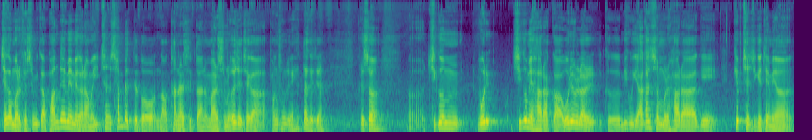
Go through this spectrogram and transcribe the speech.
제가 뭐 이렇겠습니까? 반대 매매가 나면 2,300대도 나타날 수 있다는 말씀을 어제 제가 방송 중에 했다 그죠? 그래서 어, 지금 월 지금의 하락과 월요일 날 그 미국 야간 선물 하락이 겹쳐지게 되면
